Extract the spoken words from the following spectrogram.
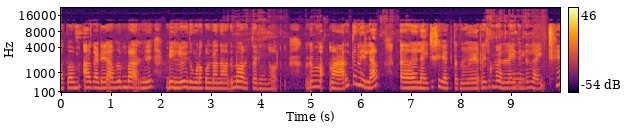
അപ്പം ആ കട അവളും പറഞ്ഞ് ബില്ലും ഇതും കൂടെ കൊണ്ടുവന്നാൽ മതി മാറിത്തരുമെന്ന് പറഞ്ഞു. അങ്ങനെ മാറിത്തന്നില്ല ലൈറ്റ് ശരിയാക്കി തന്നു. വേറൊരു നല്ല ഇതിന്റെ ലൈറ്റ്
